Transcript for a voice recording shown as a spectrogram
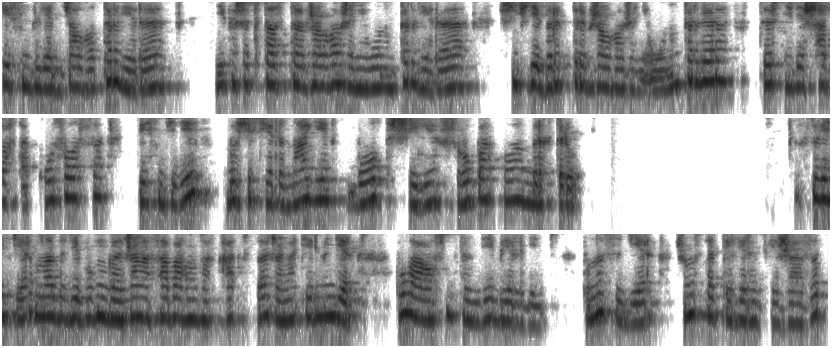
кесінділерін жалғау түрлері екінші тұтастырып жалғау және оның түрлері үшіншіде біріктіріп жалғау және оның түрлері төртіншіде шабақта қосылысы бесіншіде бөлшектерді нагель болт шеге шуруп арқылы біріктіру. Студенттер мына бізде бүгінгі жаңа сабағымызға қатысты жаңа терминдер. Бұл ағылшын тілінде берілген. Бұны сіздер жұмыс дәптерлеріңізге жазып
